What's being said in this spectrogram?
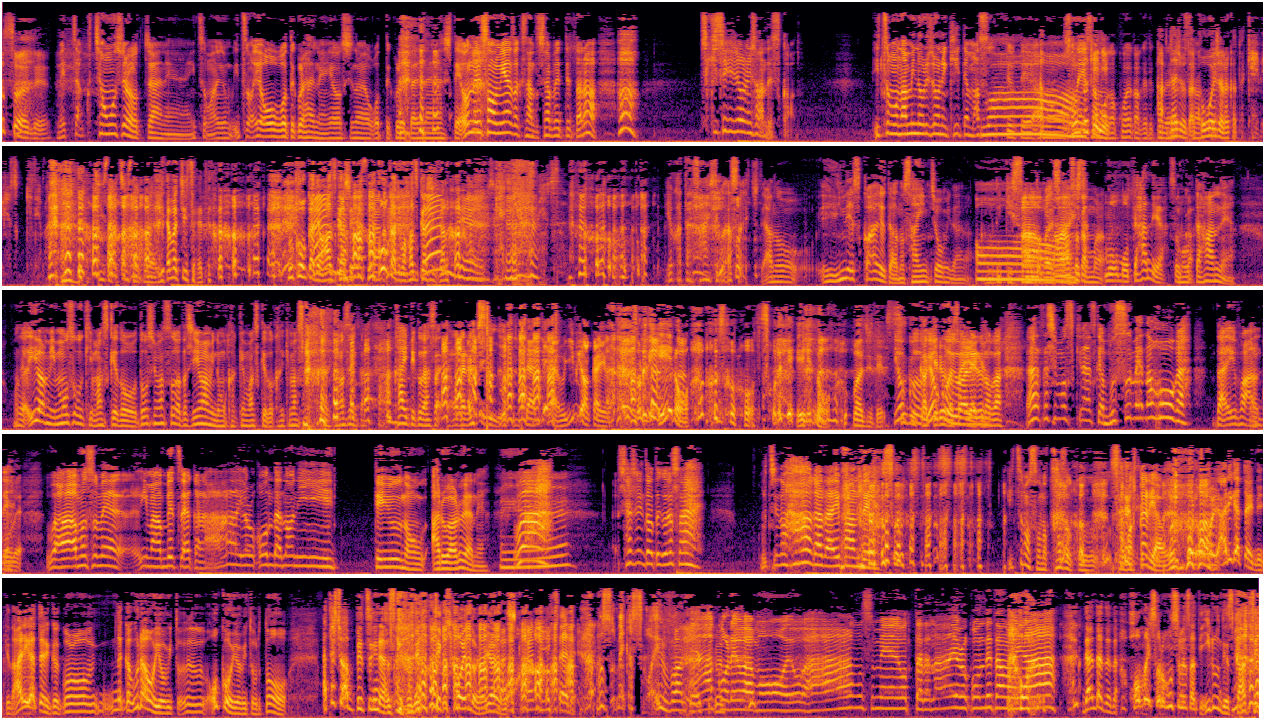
ん。そうやね。めちゃくちゃ面白いおっちゃんやねん。いつも、いつもようおごってくれはんねん。よしのようおごってくれたりなんやして。ほんで、その宮崎さんと喋ってたら、あチキチキジョニーさんですかいつも波乗り場に聞いてますって言って、あの、お姉その時に様が声かけてくあ、れて。大丈夫だ。小声じゃなかった。KBS 来てます。小さい、小さい。やっぱ小さい。福岡でも恥ずかしい。福岡でも恥ずかしいから。なんで？よかったらサインしてください。つって、あの、え、いいんですか？言うて、あの、サイン帳みたいな。あー力士さんとかでサインそうか。してもらう。もう持ってはんねや。そうか持って。はんねん。ほんで、岩見もうすぐ来ますけど、どうします？私岩見でも書けますけど、書きますか？書きませんか？書いてください。わかりました。意味わかんへんわ。それでええの？その、それでええの？マジで。よく、よく言われるのが、あ私も好きなんですけど、娘の方が大ファンで、うわあ、娘、今別やから、喜んだのに、っていうのあるあるやねん。えーうわあ、写真撮ってください。うちの母が大ファンで。いつもその家族、そうばっかり会う。ありがたいねんけど、ありがたいねんけど、この、なんか裏を読み取る、奥を読み取ると、私は別になんですけどね、って聞こえんのよ、いや確かに娘がすごいファンで。あーこれはもう、よ、あー娘おったらな、喜んでたのにな。だんだんだんだん、ほんまにその娘さんっているんですかって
